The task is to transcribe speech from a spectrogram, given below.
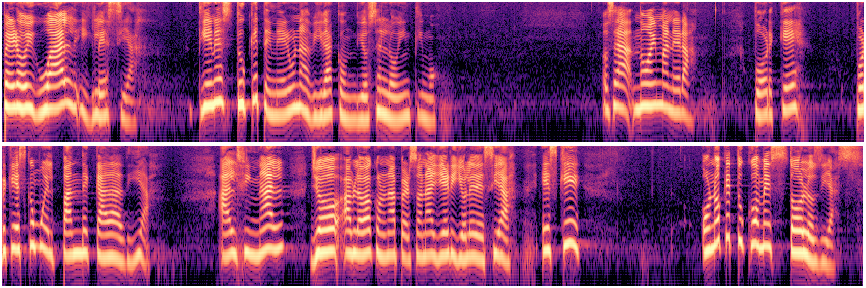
pero igual, iglesia, tienes tú que tener una vida con Dios en lo íntimo. O sea, no hay manera. ¿Por qué? Porque es como el pan de cada día. Al final, yo hablaba con una persona ayer y yo le decía, es que, o no que tú comes todos los días.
